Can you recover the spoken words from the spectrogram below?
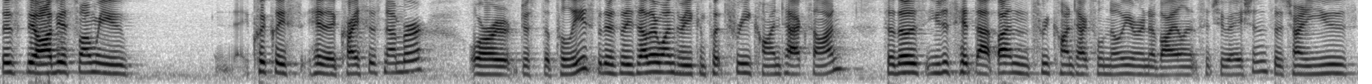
there's the obvious one where you quickly hit a crisis number or just the police, but there's these other ones where you can put three contacts on. So those, you just hit that button, three contacts will know you're in a violent situation. So it's trying to use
